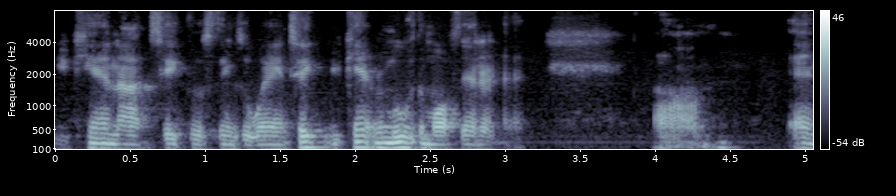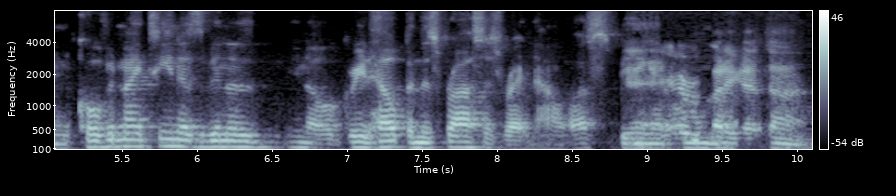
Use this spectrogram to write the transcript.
you cannot take those things away and take you can't remove them off the internet um, and covid-19 has been a you know great help in this process right now us being Yeah, at home everybody got time.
